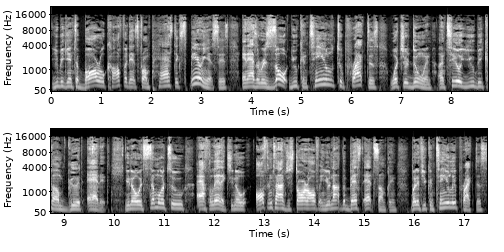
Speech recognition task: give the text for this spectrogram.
you begin to borrow confidence from past experiences, and as a result, you continue to practice what you're doing until you become good at it. You know, it's similar to athletics. You know, Oftentimes you start off and you're not the best at something, but if you continually practice,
